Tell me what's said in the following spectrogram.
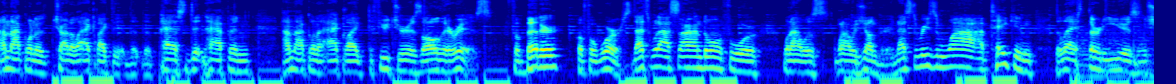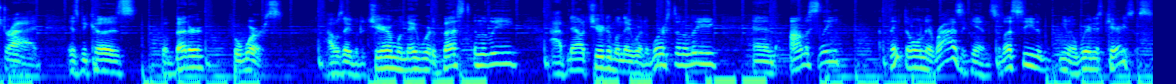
I'm not going to try to act like the, the, the past didn't happen. I'm not going to act like the future is all there is, for better or for worse. That's what I signed on for when I was when I was younger, and that's the reason why I've taken the last 30 years in stride is because for better, for worse, I was able to cheer them when they were the best in the league. I've now cheered them when they were the worst in the league, and honestly, I think they're on their rise again. So let's see, you know, where this carries us.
